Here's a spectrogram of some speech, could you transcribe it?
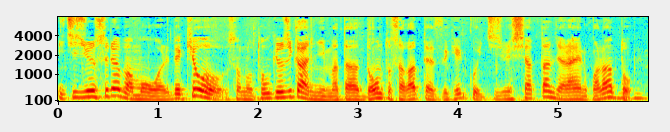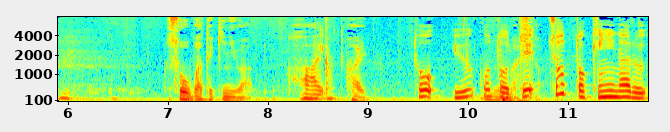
一巡すればもう終わり。で、今日その東京時間にまたどんと下がったやつで、結構一巡しちゃったんじゃないのかなと、相場的には。はい、はい、ということで、ちょっと気になる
